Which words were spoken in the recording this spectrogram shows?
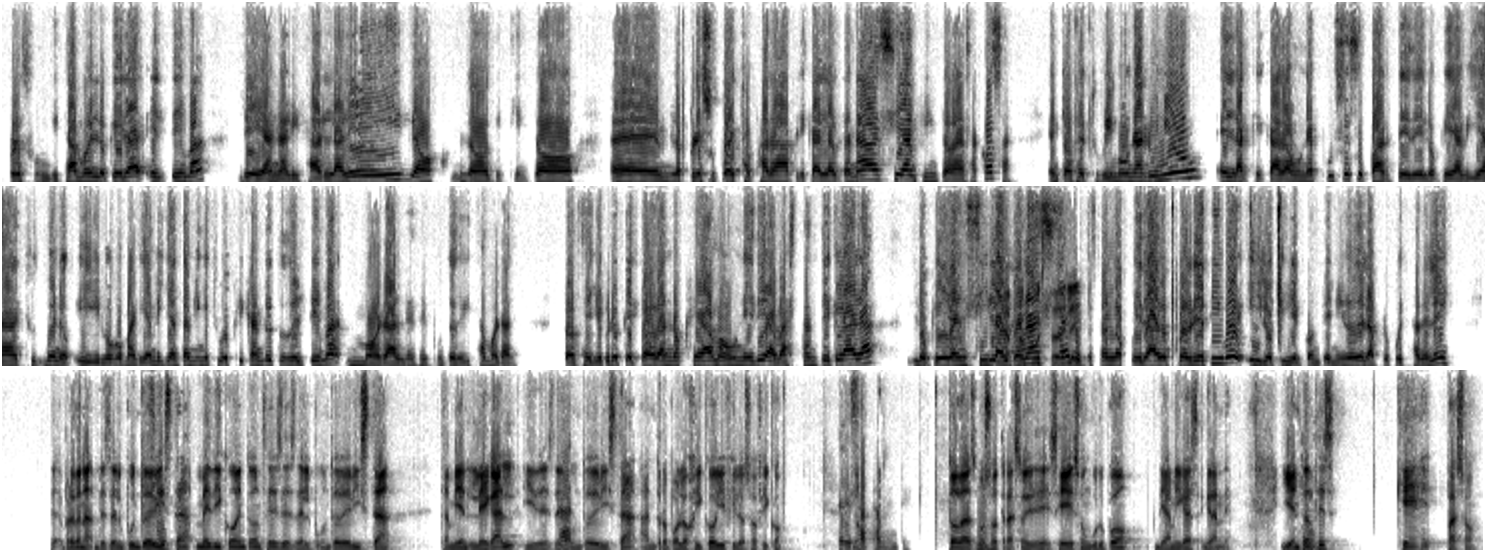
profundizamos en lo que era el tema de analizar la ley, los, distintos eh, los presupuestos para aplicar la eutanasia, en fin, todas esas cosas. Entonces tuvimos una reunión en la que cada uno expuso su parte de lo que había bueno, y luego María Millán también estuvo explicando todo el tema moral, desde el punto de vista moral. Entonces yo creo que todas nos creamos una idea bastante clara lo que era en sí la, eutanasia, lo que son los cuidados paliativos y, lo, y el contenido de la propuesta de ley. Perdona, desde el punto de vista médico, entonces, desde el punto de vista también legal y desde el ah. punto de vista antropológico y filosófico. Exactamente. Todas vosotras, si es un grupo de amigas grande. Y entonces, ¿qué pasó?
